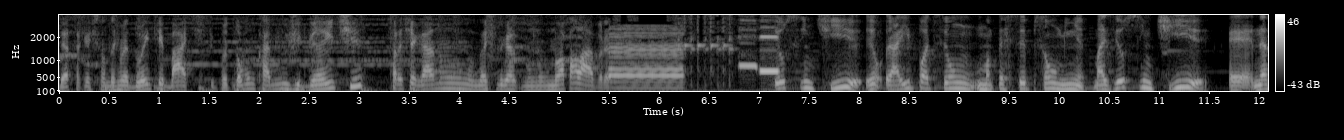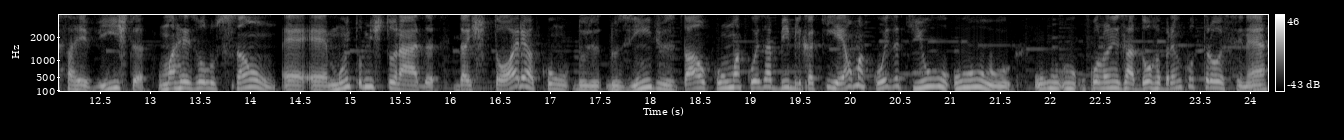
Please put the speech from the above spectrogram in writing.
dessa questão do, do entebate. Tipo, toma um caminho gigante para chegar num, numa palavra. Eu senti, eu, aí pode ser um, uma percepção minha, mas eu senti é, nessa revista uma resolução é, é, muito misturada da história com, do, dos índios e tal com uma coisa bíblica, que é uma coisa que o, o, o, o colonizador branco trouxe, né?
